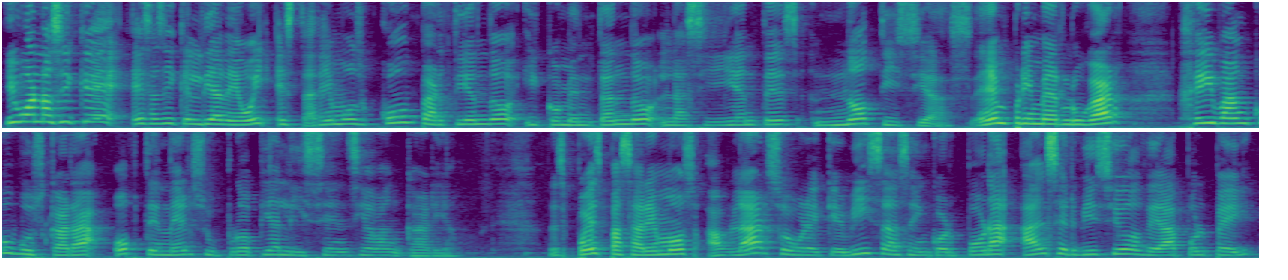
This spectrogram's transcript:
Y bueno, así que es así que el día de hoy estaremos compartiendo y comentando las siguientes noticias. En primer lugar, Hey Banco buscará obtener su propia licencia bancaria. Después pasaremos a hablar sobre que Visa se incorpora al servicio de Apple Pay.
